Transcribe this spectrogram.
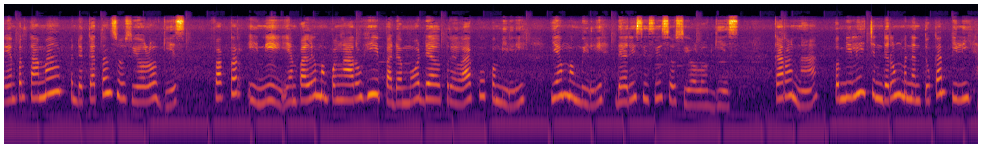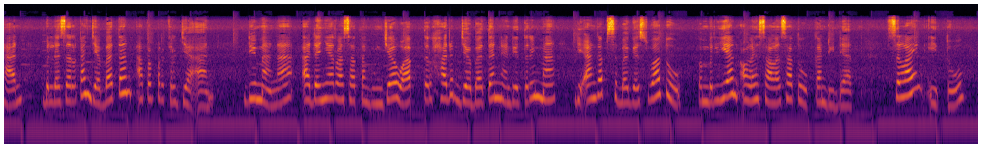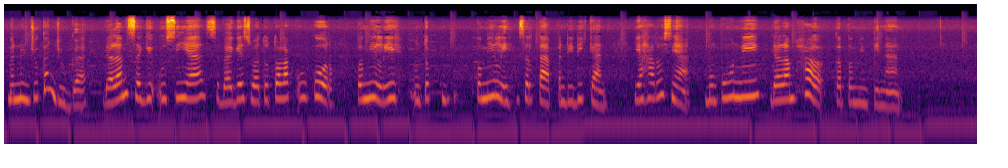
yang pertama, pendekatan sosiologis Faktor ini yang paling mempengaruhi pada model perilaku pemilih yang memilih dari sisi sosiologis. Karena pemilih cenderung menentukan pilihan berdasarkan jabatan atau pekerjaan, di mana adanya rasa tanggung jawab terhadap jabatan yang diterima dianggap sebagai suatu pemberian oleh salah satu kandidat. Selain itu, menunjukkan juga dalam segi usia sebagai suatu tolak ukur pemilih untuk pemilih serta pendidikan yang harusnya mumpuni dalam hal kepemimpinan.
